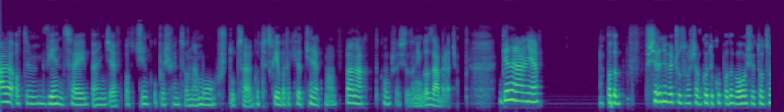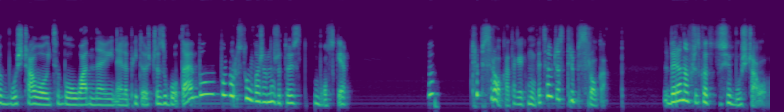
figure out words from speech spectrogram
Ale o tym więcej będzie w odcinku poświęconemu sztuce gotyckiej, bo taki odcinek mam w planach, tylko muszę się za niego zabrać. Generalnie w średniowieczu, zwłaszcza w gotyku, podobało się to, co błyszczało i co było ładne i najlepiej to jeszcze złote, bo po prostu uważano, że to jest boskie. No, tryb sroka, tak jak mówię, cały czas tryb sroka. Zbierano wszystko to, co się błyszczało.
